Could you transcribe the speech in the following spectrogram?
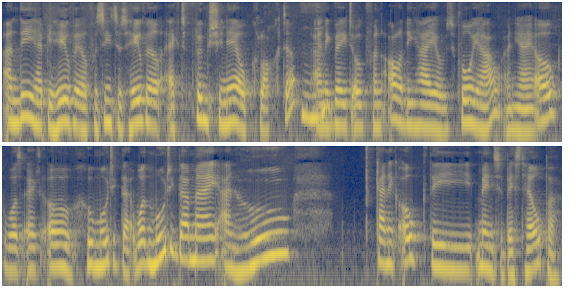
En die heb je heel veel voorzien, dus heel veel echt functioneel klachten. En ik weet ook van alle die HIO's voor jou en jij ook, was echt, oh, hoe moet ik dat, wat moet ik daarmee en hoe kan ik ook die mensen best helpen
